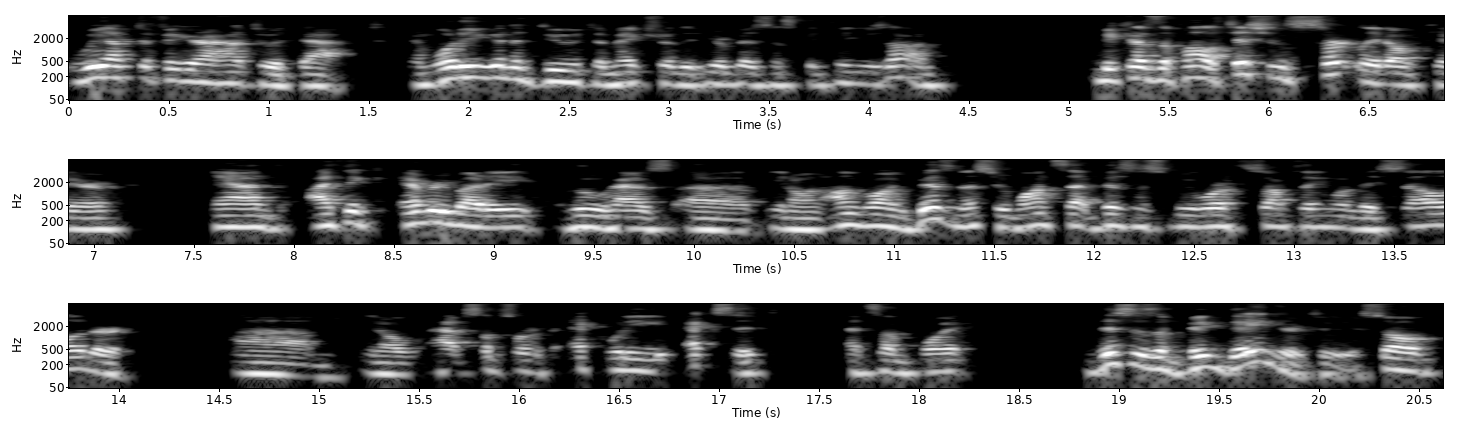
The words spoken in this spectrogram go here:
We have to figure out how to adapt. And what are you going to do to make sure that your business continues on? Because the politicians certainly don't care and I think everybody who has, uh, you know, an ongoing business who wants that business to be worth something when they sell it, or, um, you know, have some sort of equity exit at some point, this is a big danger to you. So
